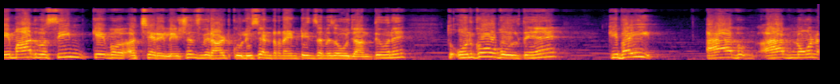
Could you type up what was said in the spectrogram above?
Imad Wasim के अच्छे रिलेशंस विराट कोहली से अंडर 19 समय से वो जानते उन्हें। तो उनको वो बोलते हैं कि भाई I have I have known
